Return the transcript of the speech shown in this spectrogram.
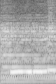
broken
